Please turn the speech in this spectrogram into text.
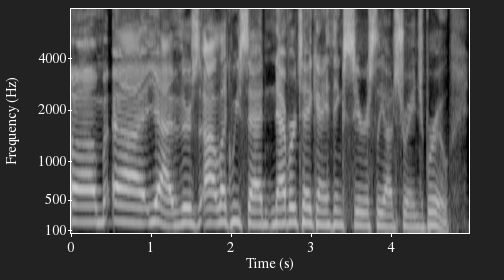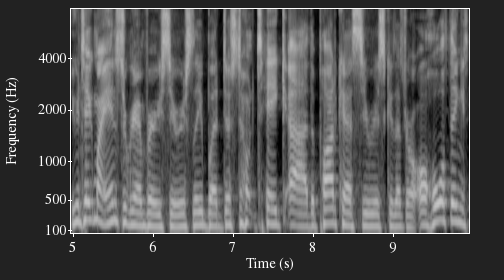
Um, uh, yeah, there's uh, like we said, never take anything seriously on Strange Brew. You can take my Instagram very seriously, but just don't take uh, the podcast serious because that's our, our whole thing is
